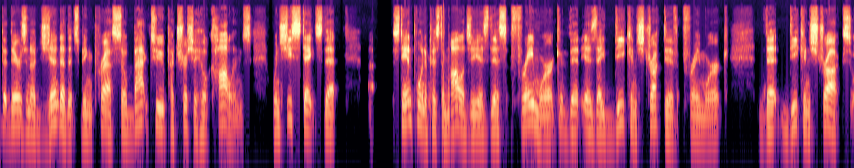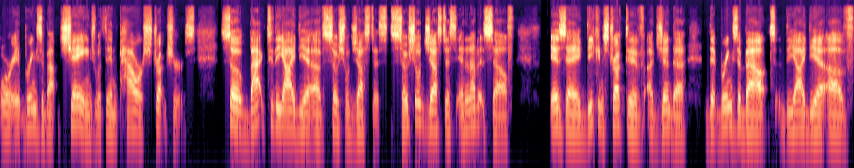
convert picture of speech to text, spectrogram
that there's an agenda that's being pressed. So back to Patricia Hill Collins, when she states that standpoint epistemology is this framework that is a deconstructive framework that deconstructs or it brings about change within power structures. So, back to the idea of social justice. Social justice, in and of itself, is a deconstructive agenda that brings about the idea of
